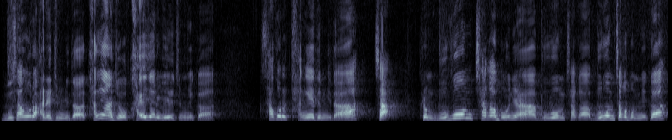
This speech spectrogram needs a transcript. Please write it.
무상으로 안 해줍니다. 당연하죠. 가해자를 왜 해줍니까? 사고를 당해야 됩니다. 자, 그럼 무보험차가 뭐냐? 무보험차가 무보험차가 뭡니까?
